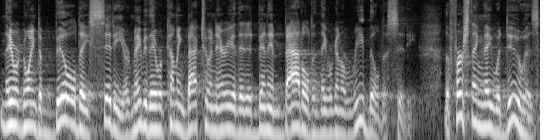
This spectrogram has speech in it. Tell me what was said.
and they were going to build a city, or maybe they were coming back to an area that had been embattled and they were going to rebuild a city, the first thing they would do is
